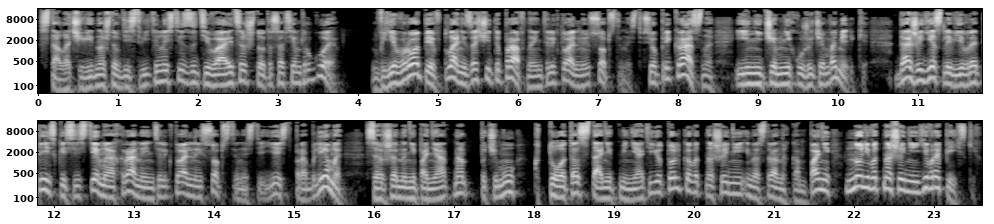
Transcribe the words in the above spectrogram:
Стало очевидно, что в действительности затевается что-то совсем другое. В Европе в плане защиты прав на интеллектуальную собственность все прекрасно и ничем не хуже, чем в Америке. Даже если в европейской системе охраны интеллектуальной собственности есть проблемы, совершенно непонятно, почему кто-то станет менять ее только в отношении иностранных компаний, но не в отношении европейских.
